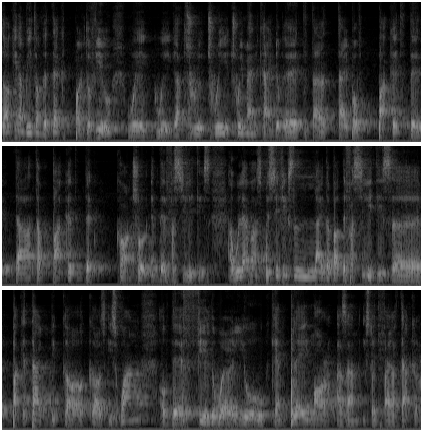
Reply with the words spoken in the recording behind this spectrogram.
talking a bit on the tech point of view, we, we got three, three, three main kind of uh, type of packet, the data packet, the control and the facilities. I will have a specific slide about the facilities uh, packet type because it's one of the field where you can play more as an X25 attacker.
